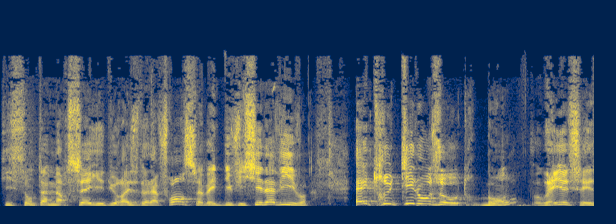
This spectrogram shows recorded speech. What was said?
qui sont à Marseille et du reste de la France, ça va être difficile à vivre. Être utile aux autres. Bon, vous voyez, c'est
